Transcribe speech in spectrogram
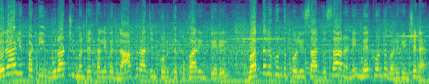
விராலிப்பட்டி ஊராட்சி மன்ற தலைவர் நாகராஜன் கொடுத்த புகாரின் பேரில் வத்தலகுண்டு போலீசார் விசாரணை மேற்கொண்டு வருகின்றனர்.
